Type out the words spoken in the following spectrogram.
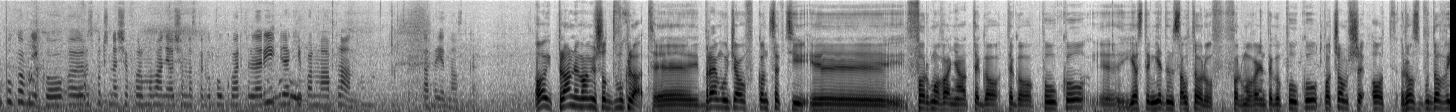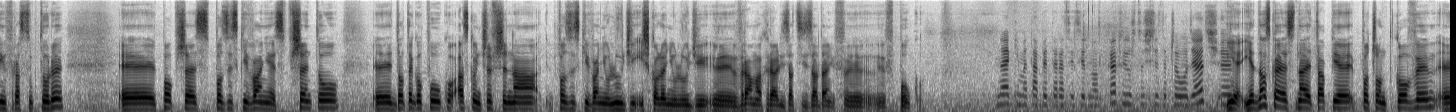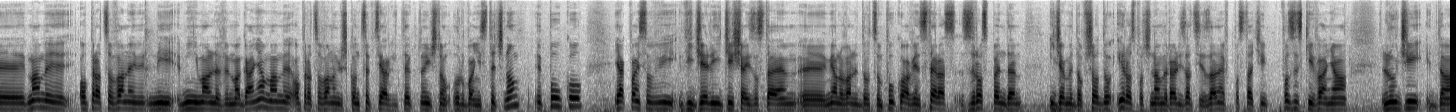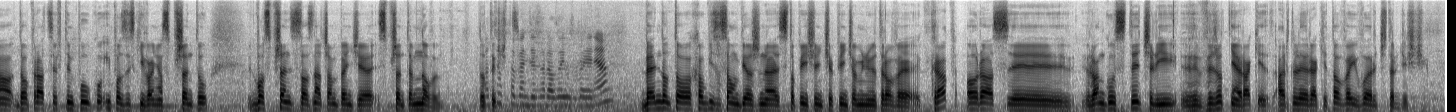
Panie pułkowniku, e, rozpoczyna się formowanie 18 Pułku Artylerii. Jaki Pan ma plan na tę jednostkę? Oj, plany mam już od dwóch lat. Yy, Brałem udział w koncepcji yy, formowania tego, tego pułku. Jestem jednym z autorów formowania tego pułku, począwszy od rozbudowy infrastruktury poprzez pozyskiwanie sprzętu yy, do tego pułku, a skończywszy na pozyskiwaniu ludzi i szkoleniu ludzi yy, w ramach realizacji zadań w, w pułku. Na jakim etapie teraz jest jednostka? Czy już coś się zaczęło dziać? E, Je- Jednostka jest na etapie początkowym. y, Mamy opracowane mi- minimalne wymagania, mamy opracowaną już koncepcję architektoniczną, urbanistyczną y, pułku. Jak Państwo wi- widzieli, dzisiaj zostałem mianowany dowódcą pułku, a więc teraz z rozpędem idziemy do przodu i rozpoczynamy realizację zadań w postaci pozyskiwania ludzi do, do pracy w tym pułku i pozyskiwania sprzętu, bo sprzęt, zaznaczam, będzie sprzętem nowym. A cóż dotychczas. to będzie za rodzaj uzbrojenia? Będą to haubice samobieżne 155 mm krab oraz y, langusty, czyli wyrzutnie rakiet, artylerii rakietowej WR-40.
